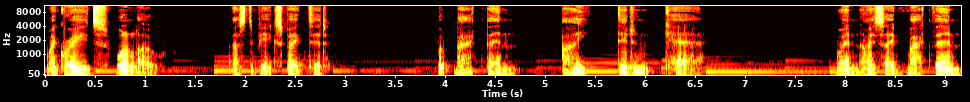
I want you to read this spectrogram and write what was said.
My grades were low, as to be expected, but back then I didn't care. When I say back then,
